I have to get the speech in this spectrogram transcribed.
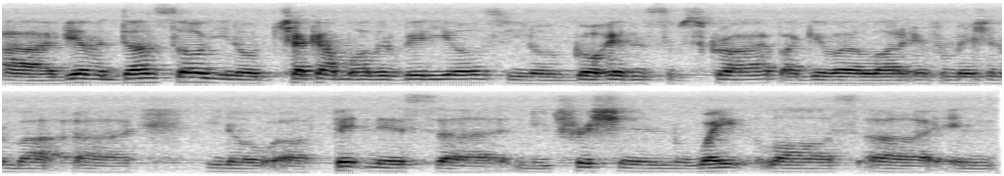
Uh, if you haven't done so, you know, check out my other videos. You know, go ahead and subscribe. I give out a lot of information about, uh, you know, uh, fitness, uh, nutrition, weight loss. Uh, and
